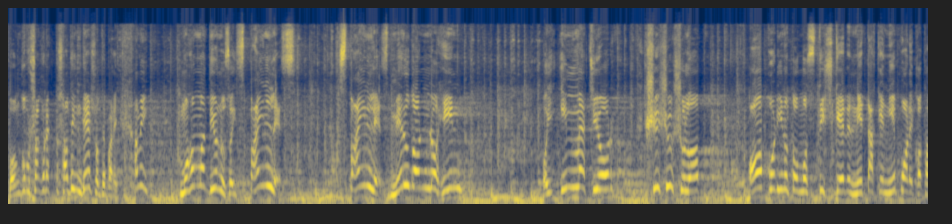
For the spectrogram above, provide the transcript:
বঙ্গোপসাগর একটা স্বাধীন দেশ হতে পারে। আমি মোহাম্মদ ইউনুস, ওই স্পাইনলেস স্পাইনলেস, মেরুদণ্ডহীন, ওই ইম্যাচিওর শিশু সুলভ অপরিণত মস্তিষ্কের নেতাকে নিয়ে পরে কথা।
